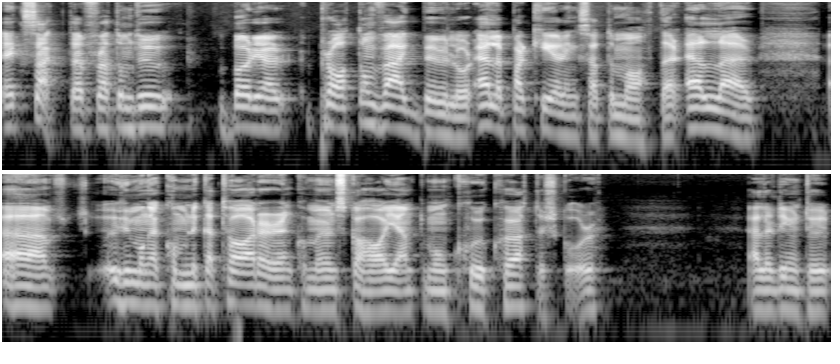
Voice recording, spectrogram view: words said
exakt, därför att om du börjar prata om vägbulor eller parkeringsautomater eller uh, hur många kommunikatörer en kommun ska ha gentemot sjuksköterskor. Eller det är ju inte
